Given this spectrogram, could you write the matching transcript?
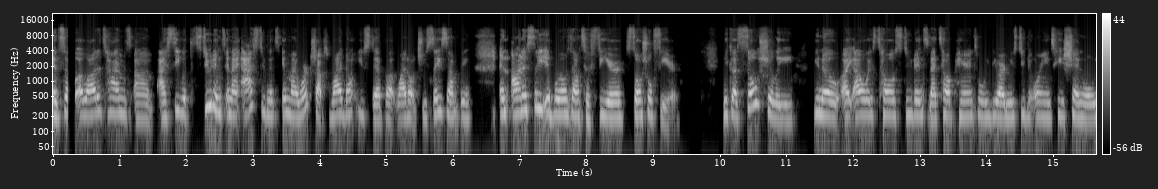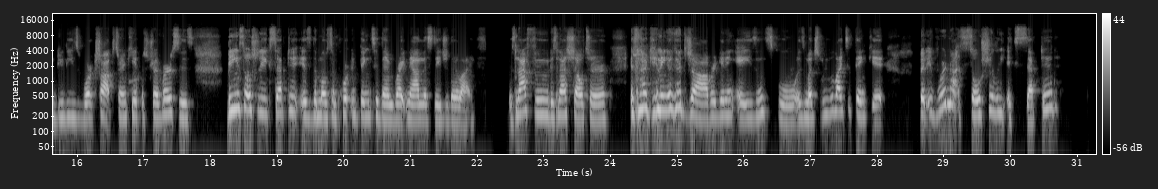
And so a lot of times um, I see with students and I ask students in my workshops, why don't you step up? Why don't you say something? And honestly, it boils down to fear, social fear. Because socially, you know, I always tell students and I tell parents when we do our new student orientation, when we do these workshops during campus traverses, being socially accepted is the most important thing to them right now in this stage of their life. It's not food, it's not shelter, it's not getting a good job or getting A's in school as much as we would like to think it. But if we're not socially accepted,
